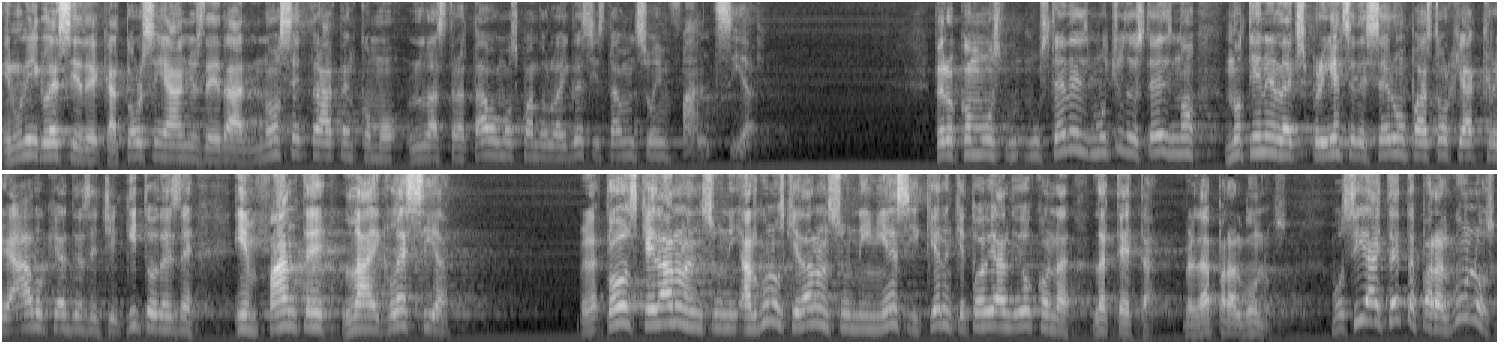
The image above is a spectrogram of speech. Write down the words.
en una iglesia de 14 años de edad, no se tratan como las tratábamos cuando la iglesia estaba en su infancia. Pero como ustedes, muchos de ustedes no, no tienen la experiencia de ser un pastor que ha creado, que desde chiquito, desde infante, la iglesia. Todos quedaron en su, algunos quedaron en su niñez y quieren que todavía ande con la, la teta. ¿Verdad? Para algunos. Pues sí, hay teta para algunos,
